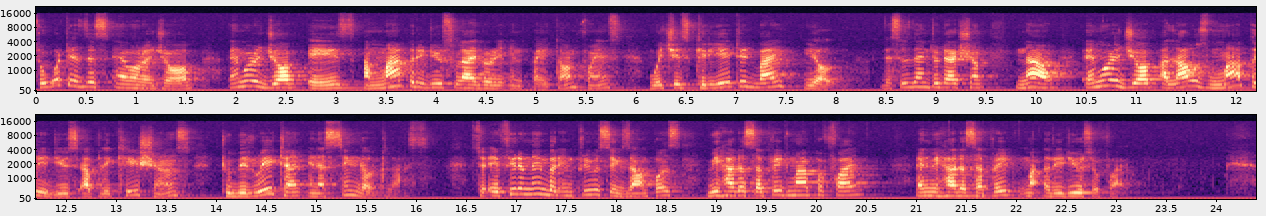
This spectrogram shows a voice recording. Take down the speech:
So what is this MRJob? MRJob is a MapReduce library in Python, friends, which is created by Yelp. This is the introduction. Now, MRJob allows MapReduce applications to be written in a single class. So if you remember in previous examples, we had a separate mapper file and we had a separate reducer file.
